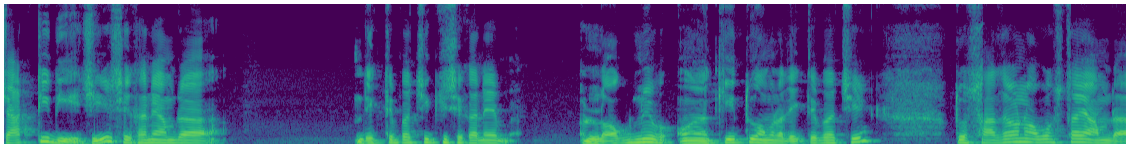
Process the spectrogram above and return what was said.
চারটি দিয়েছি, সেখানে আমরা দেখতে পাচ্ছি কি, সেখানে লগ্নে কেতু আমরা দেখতে পাচ্ছি। তো সাধারণ অবস্থায় আমরা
